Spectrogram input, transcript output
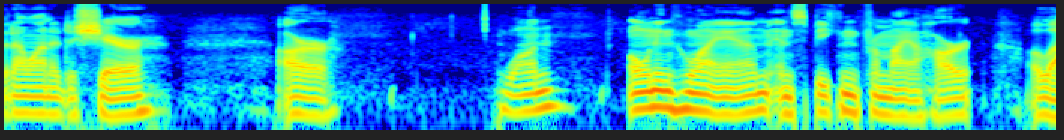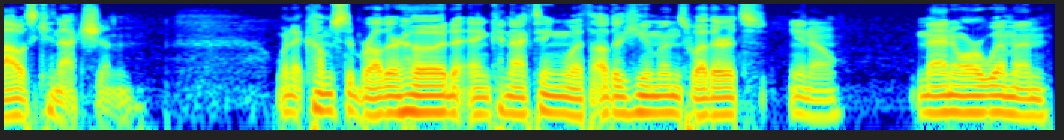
that I wanted to share are one owning who I am and speaking from my heart allows connection when it comes to brotherhood and connecting with other humans, whether it's, you know, men or women,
